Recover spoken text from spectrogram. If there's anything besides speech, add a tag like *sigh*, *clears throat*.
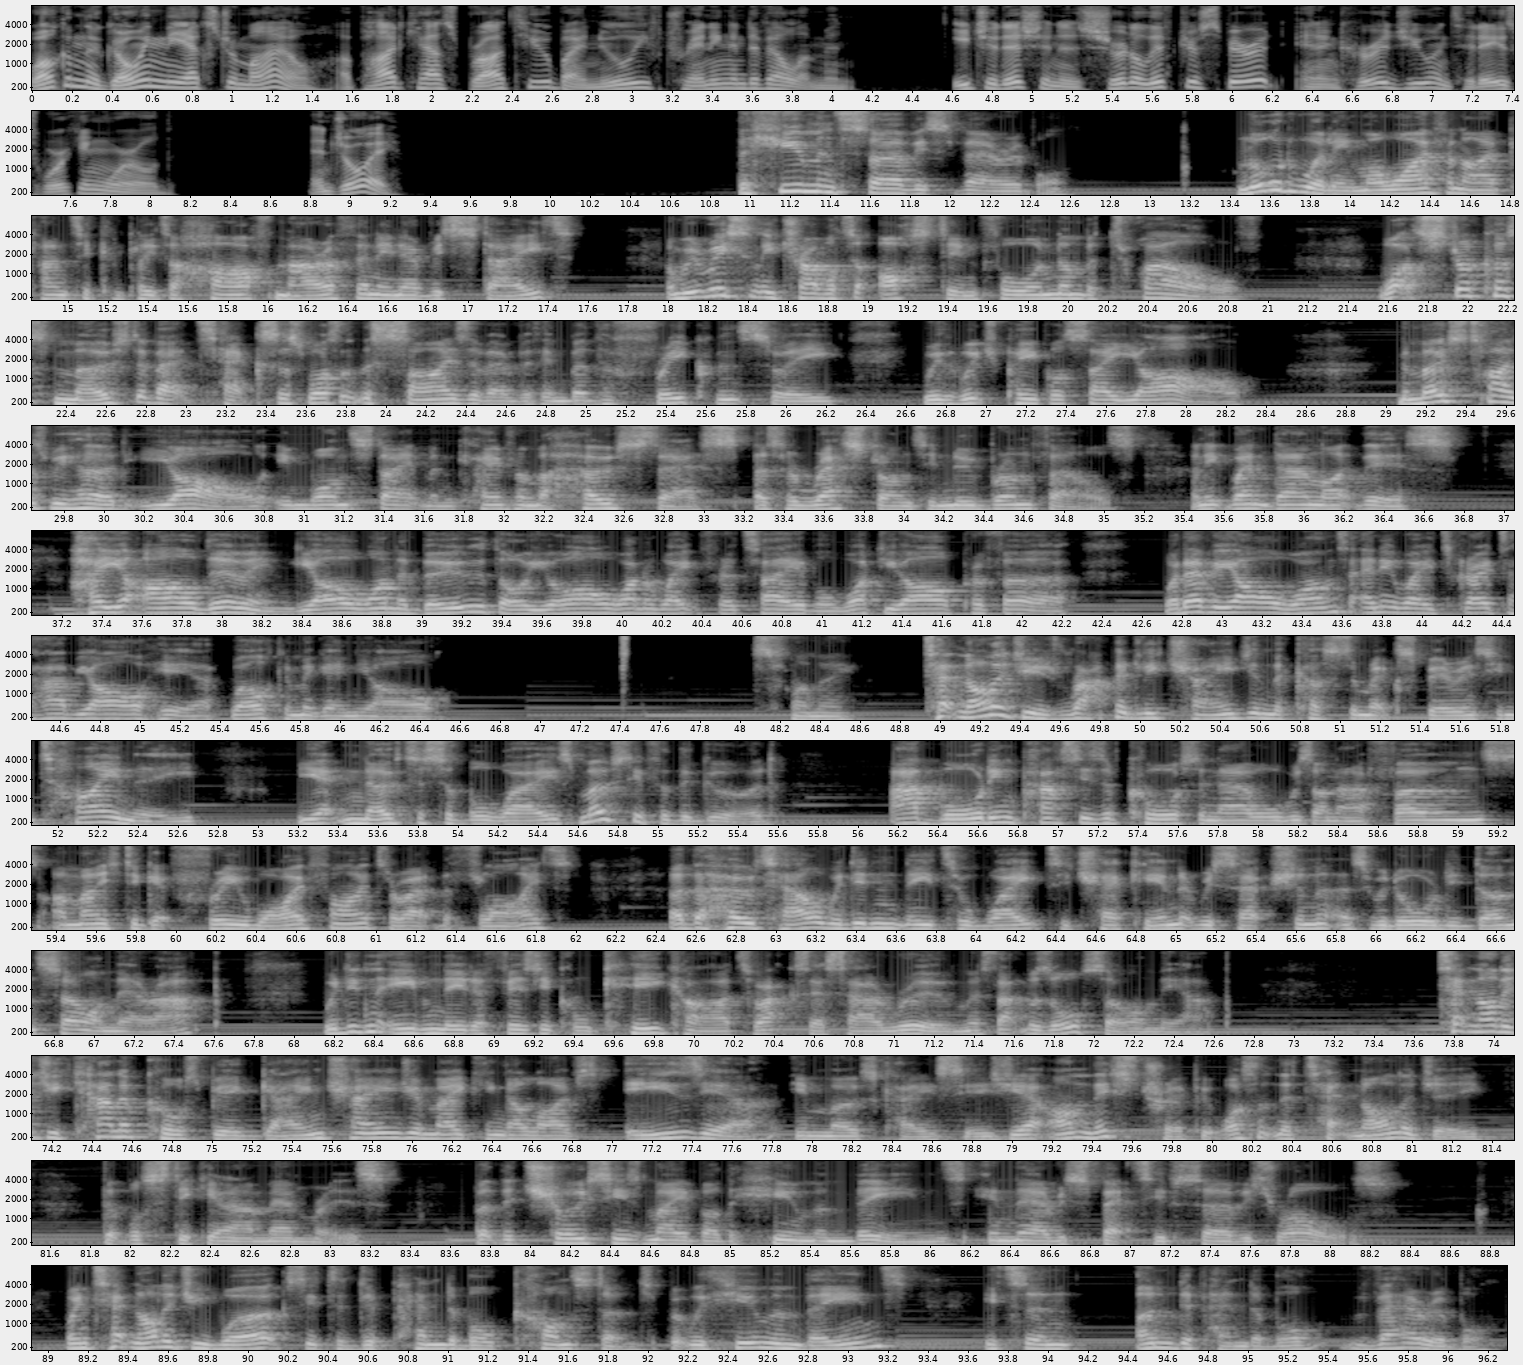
Welcome to Going the Extra Mile, a podcast brought to you by New Leaf Training and Development. Each edition is sure to lift your spirit and encourage you in today's working world. Enjoy. The human service variable. Lord willing, my wife and I plan to complete a half marathon in every state, and we recently travelled to Austin for number 12. What struck us most about Texas wasn't the size of everything, but the frequency with which people say y'all. The most times we heard y'all in one statement came from a hostess at a restaurant in New Braunfels, and it went down like this How y'all doing? Y'all want a booth or y'all want to wait for a table? What do y'all prefer? Whatever y'all want. Anyway, it's great to have y'all here. Welcome again, y'all. It's funny. Technology is rapidly changing the customer experience in tiny yet noticeable ways, mostly for the good. Our boarding passes, of course, are now always on our phones. I managed to get free Wi Fi throughout the flight. At the hotel, we didn't need to wait to check in at reception as we'd already done so on their app. We didn't even need a physical key card to access our room, as that was also on the app. Technology can, of course, be a game changer, making our lives easier in most cases. Yet on this trip, it wasn't the technology that will stick in our memories, but the choices made by the human beings in their respective service roles. When technology works, it's a dependable constant, but with human beings, it's an undependable variable.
